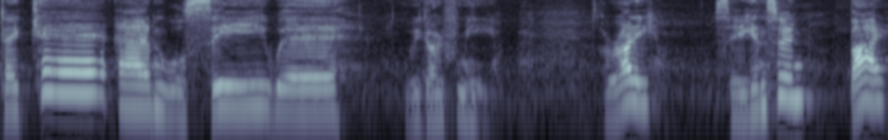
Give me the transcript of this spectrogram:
Take care and we'll see where we go from here. Alrighty, see you again soon. Bye.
